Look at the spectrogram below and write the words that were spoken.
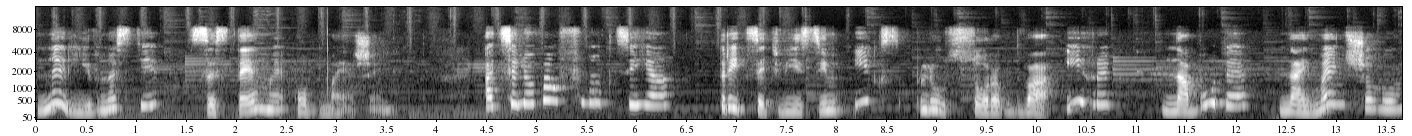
нерівності системи обмежень. А цільова функція 38х плюс 42y набуде найменшого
